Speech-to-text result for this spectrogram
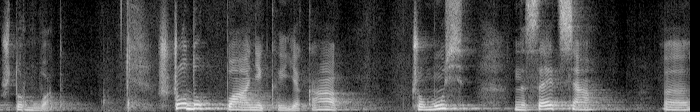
штурмувати. Щодо паніки, яка чомусь несеться е,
